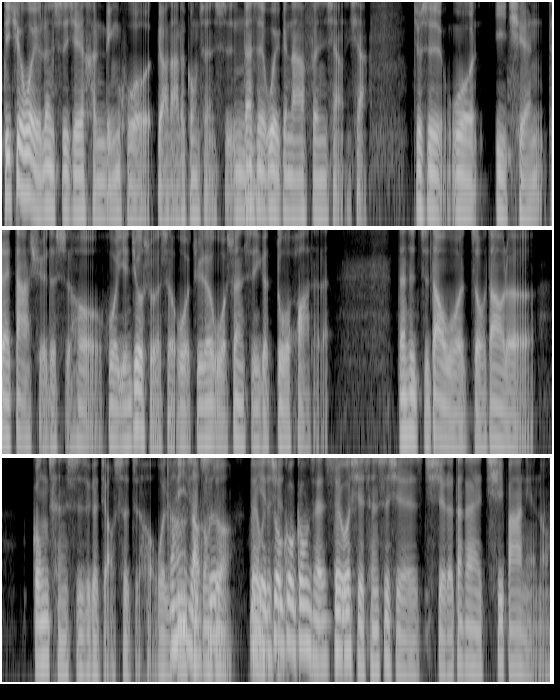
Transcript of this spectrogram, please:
的确我也认识一些很灵活表达的工程师，但是我也跟大家分享一下。就是我以前在大学的时候或研究所的时候，我觉得我算是一个多话的人。但是直到我走到了工程师这个角色之后，我的第一次工作，对我做过工程师，对我写程式写写了大概七八年哦。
